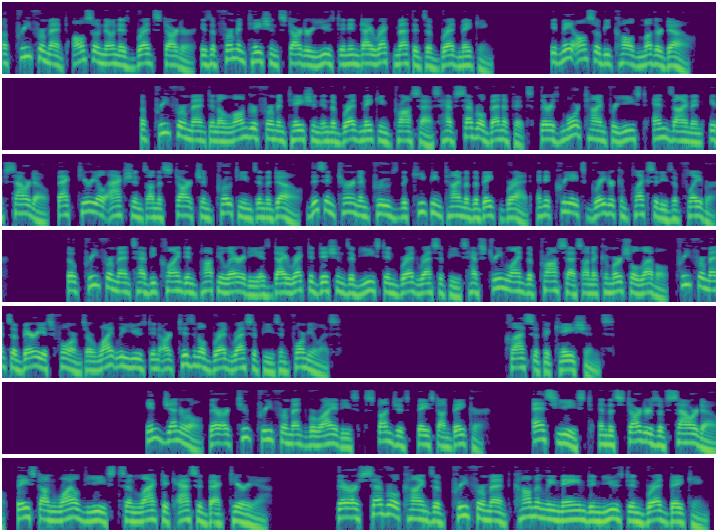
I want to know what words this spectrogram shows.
A pre-ferment, also known as bread starter, is a fermentation starter used in indirect methods of bread making. It may also be called mother dough. A pre-ferment and a longer fermentation in the bread-making process have several benefits. There is more time for yeast, enzyme and, if sourdough, bacterial actions on the starch and proteins in the dough. This in turn improves the keeping time of the baked bread, and it creates greater complexities of flavor. Though pre-ferments have declined in popularity as direct additions of yeast in bread recipes have streamlined the process on a commercial level, pre-ferments of various forms are widely used in artisanal bread recipes and formulas. Classifications In general, there are two pre-ferment varieties, sponges, based on Baker's yeast, and the starters of sourdough, based on wild yeasts and lactic acid bacteria. There are several kinds of pre-ferment commonly named and used in bread baking.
